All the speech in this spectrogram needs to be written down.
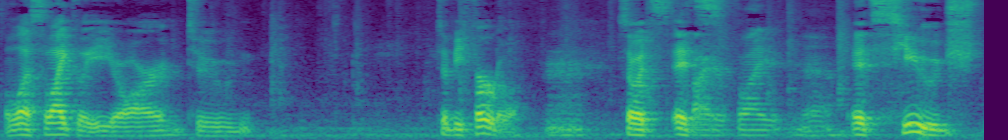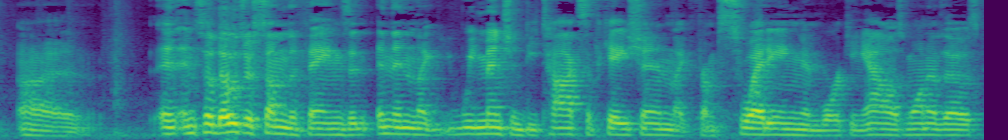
the less likely you are to to be fertile. Mm-hmm. So it's it's fight or flight. Yeah, it's huge. Uh, and, and, so those are some of the things and, and then like we mentioned detoxification like from sweating and working out is one of those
